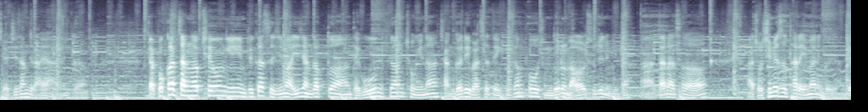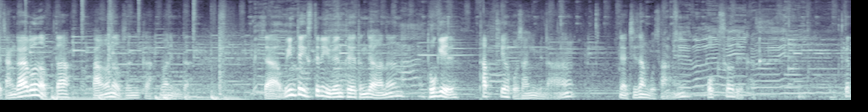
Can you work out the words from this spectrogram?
제가 지상전 아예 안 하니까요. 자, 복합 장갑 채용인 빌카스지만 이 장갑 또한 대구근 기관총이나 장거리 발사대 기관포 정도를 막을 수준입니다. 아, 따라서 아, 조심해서 타라 이 말인 거죠. 그러니까 장갑은 없다, 방어는 없으니까 이 말입니다. 자, 윈터 익스트림 이벤트에 등장하는 독일 탑티어 보상입니다. 그냥 지상 보상, 복서 빌 카스. 끝.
